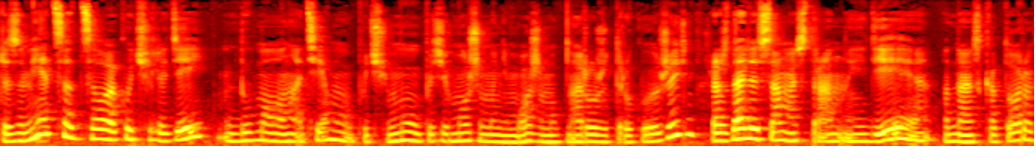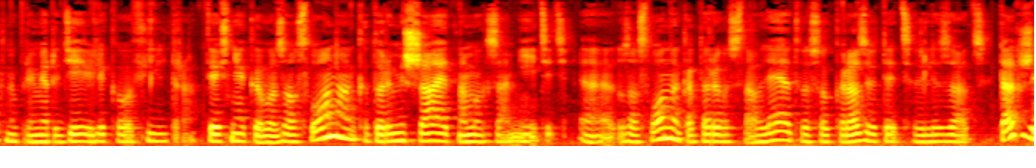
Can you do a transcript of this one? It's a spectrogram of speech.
Разумеется, целая куча людей думала на тему, почему, почему же мы не можем обнаружить другую жизнь. Рождались самые странные идеи, одна из которых, например, идея великого фильтра. То есть некого заслона, который мешает нам их заметить. Э, заслона, который выставляет высокоразвитые цивилизации. Также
